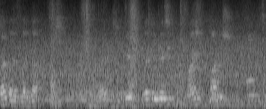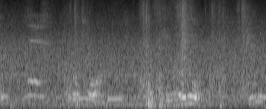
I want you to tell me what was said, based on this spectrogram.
kata is like that. Right? So here, let's do this by manage. See? So to when you do keep it,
